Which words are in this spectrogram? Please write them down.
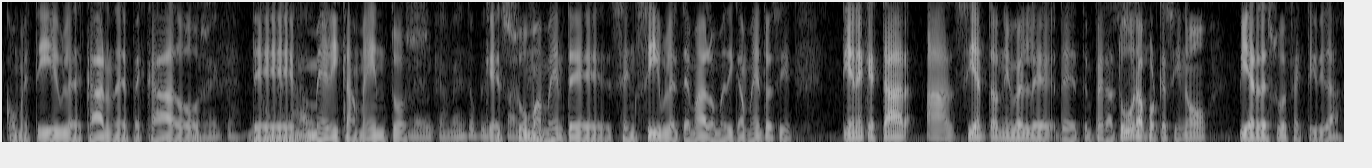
comestibles, de carne, de pescados, de medicamentos, que es sumamente sensible el tema de los medicamentos, es decir, tiene que estar a cierto nivel de, temperatura porque si no pierde su efectividad.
